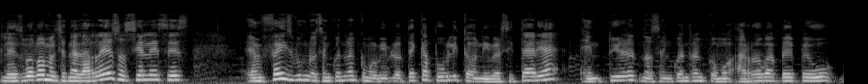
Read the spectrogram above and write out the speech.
les vuelvo a mencionar, las redes sociales es En Facebook nos encuentran como Biblioteca Pública Universitaria, en Twitter nos encuentran como arroba BPU-UACLP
